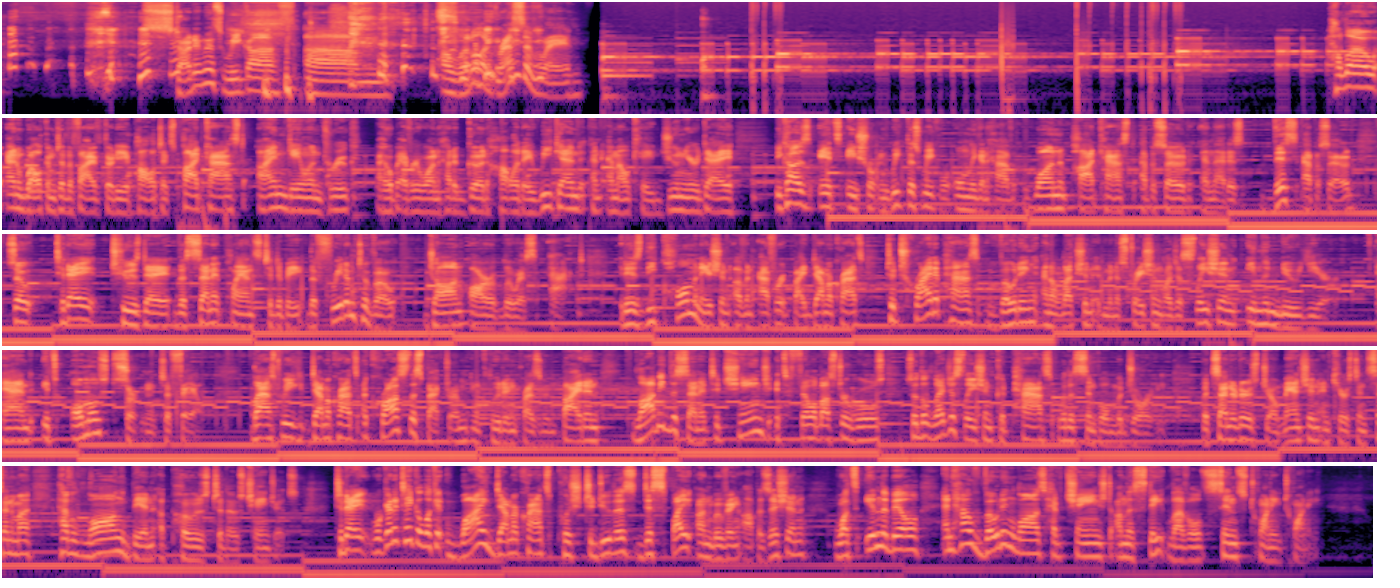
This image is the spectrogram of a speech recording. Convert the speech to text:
Starting this week off um, a little aggressively. Hello and welcome to the 538 Politics Podcast. I'm Galen Druk. I hope everyone had a good holiday weekend and MLK Jr. Day. Because it's a shortened week this week, we're only going to have one podcast episode, and that is this episode. So today, Tuesday, the Senate plans to debate the Freedom to Vote John R. Lewis Act. It is the culmination of an effort by Democrats to try to pass voting and election administration legislation in the new year and it's almost certain to fail. Last week, Democrats across the spectrum, including President Biden, lobbied the Senate to change its filibuster rules so the legislation could pass with a simple majority. But Senators Joe Manchin and Kyrsten Sinema have long been opposed to those changes. Today, we're going to take a look at why Democrats pushed to do this despite unmoving opposition, what's in the bill, and how voting laws have changed on the state level since 2020.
